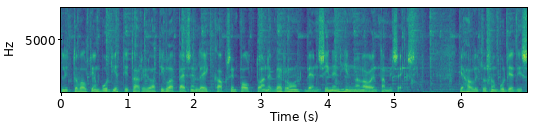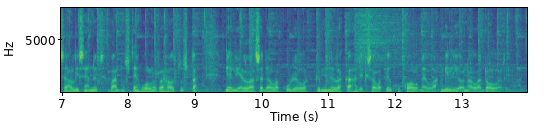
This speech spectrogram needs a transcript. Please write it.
Liittovaltion budjetti tarjoaa tilapäisen leikkauksen polttoaineveroon bensiinin hinnan alentamiseksi ja hallitus on budjetissaan lisännyt vanhustenhuollon rahoitusta 468,3 miljoonalla dollarilla.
